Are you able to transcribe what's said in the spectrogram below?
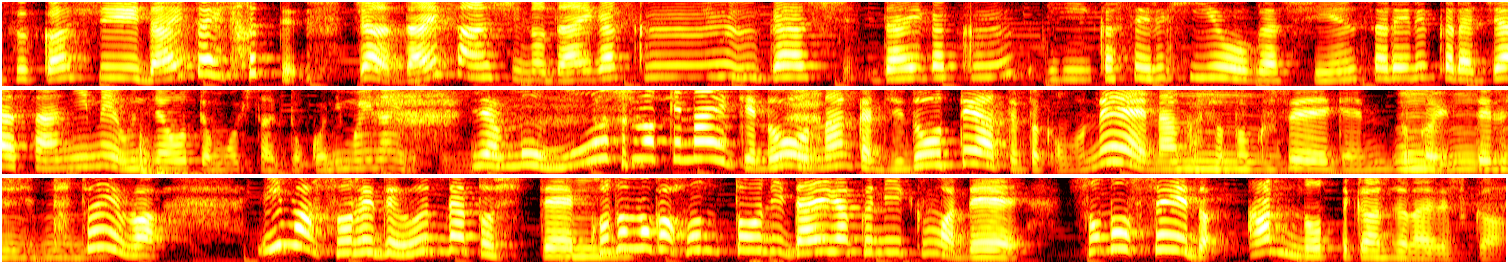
難しい。大体だってじゃあ第三子の大学がし大学に行かせる費用が支援されるからじゃあ3人目産んじゃおうって思う人はどこにもいないですよね。いやもう申し訳ないけど なんか児童手当とかもねなんか所得制限とか言ってるし、例えば今それで産んだとして、うん。子供が本当に大学に行くまでその制度あんのって感じじゃないですか。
